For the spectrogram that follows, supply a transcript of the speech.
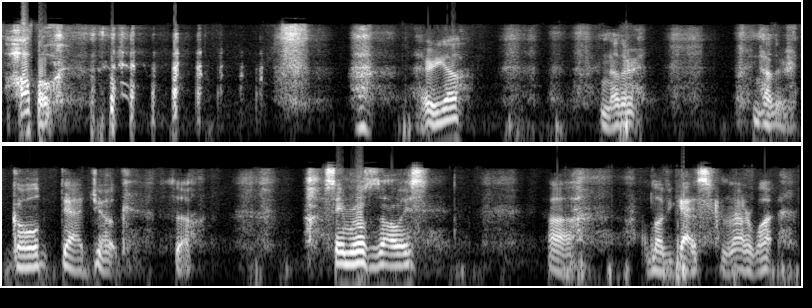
hoppo. there you go. Another another gold dad joke. So same rules as always. Uh, I love you guys no matter what.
